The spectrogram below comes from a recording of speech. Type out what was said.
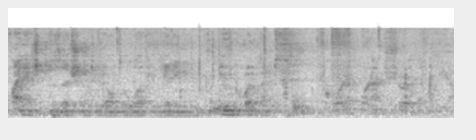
financial position to be able to look at getting new equipment. We're, we're not sure that we are.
